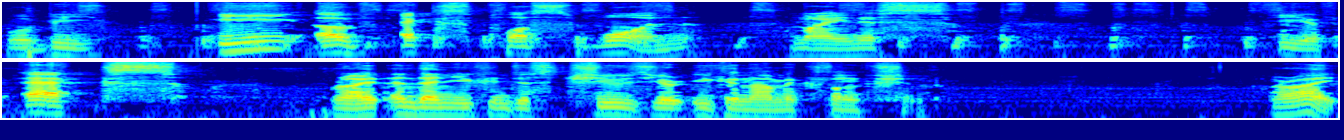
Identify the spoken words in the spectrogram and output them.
will be e of x plus 1 minus e of x, right? And then you can just choose your economic function. All right.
